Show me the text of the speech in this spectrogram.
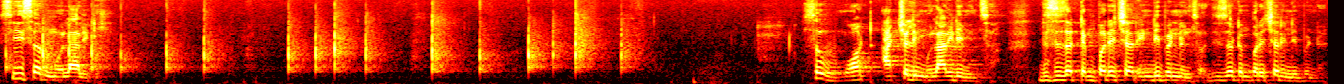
See sir molality. So what actually molality means sir? This is a temperature independent sir. This is a temperature independent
